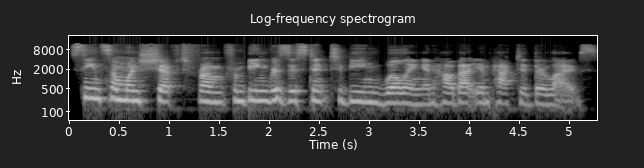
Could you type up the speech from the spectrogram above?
seen someone shift from from being resistant to being willing and how that impacted their lives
